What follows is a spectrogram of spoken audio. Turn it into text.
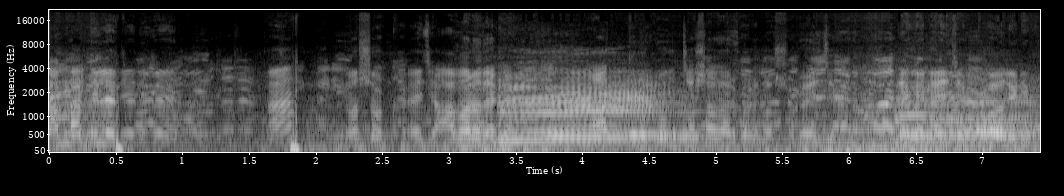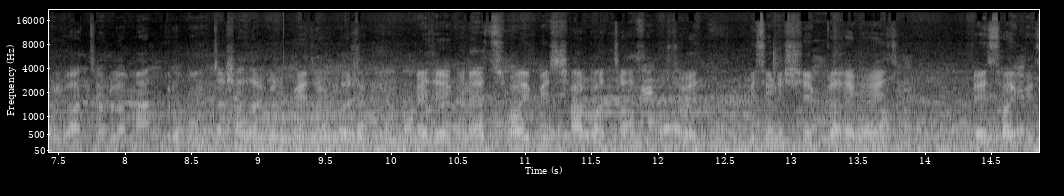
নাম্বার দিলে দিয়ে দিবে হ্যাঁ? দর্শক এই যে আবারও দেখেন মাত্র পঞ্চাশ হাজার করে দর্শক এই যে দেখেন এই যে কোয়ালিটি ফুল বাচ্চাগুলো মাত্র পঞ্চাশ হাজার করে পেয়ে যাবেন দর্শক। এই যে এখানে ছয় পিস সার বাচ্চা আছে পিছনের শেপটা দেখা এই যে এই ছয় পিস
